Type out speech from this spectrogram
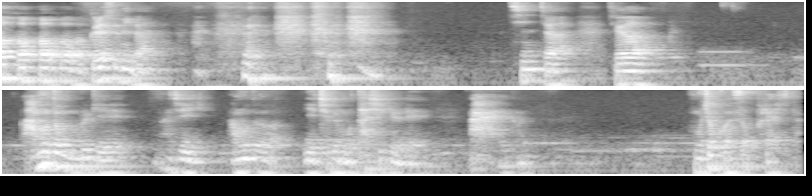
허허허허 그랬습니다. 진짜 제가 아무도 모르게 아직 아무도 예측을 못 하시길래 아 이건 무조건 서프라이즈다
